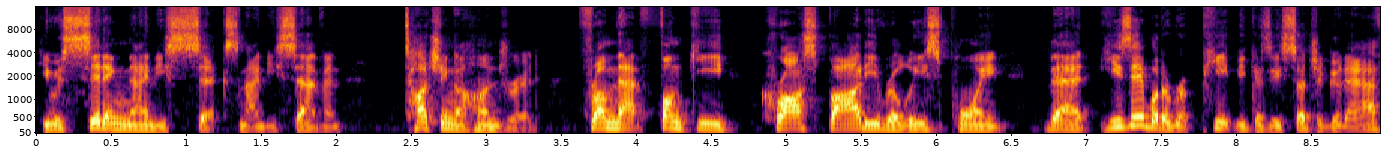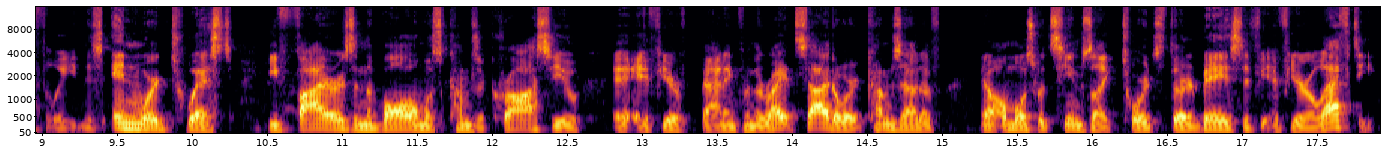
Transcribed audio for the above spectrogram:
he was sitting 96, 97, touching 100 from that funky cross body release point that he's able to repeat because he's such a good athlete. This inward twist, he fires and the ball almost comes across you if you're batting from the right side, or it comes out of you know almost what seems like towards third base if, if you're a lefty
